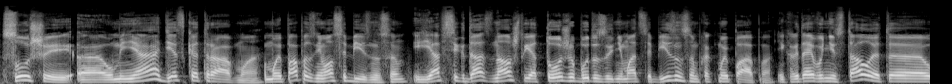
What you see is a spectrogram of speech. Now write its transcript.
Слушай, э, у меня детская травма. Мой папа занимался бизнесом, и я всегда знал, что я тоже буду заниматься бизнесом, как мой папа. И когда его не стало, это,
